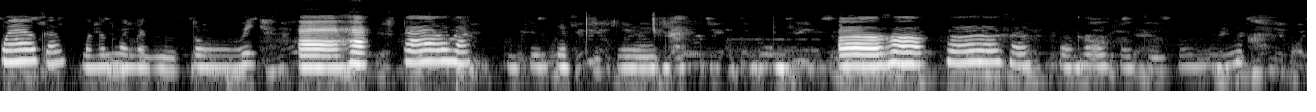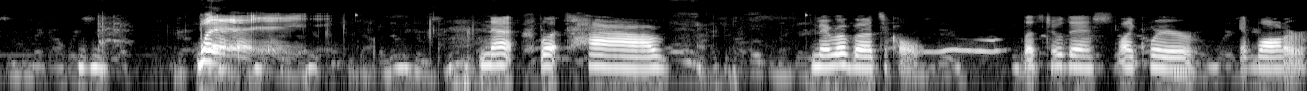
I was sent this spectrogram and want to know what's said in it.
welcome, welcome, welcome to the story. Ah, ha, ah, ha. Uh huh. Next, let's have mirror vertical. Let's do this like we're in water.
